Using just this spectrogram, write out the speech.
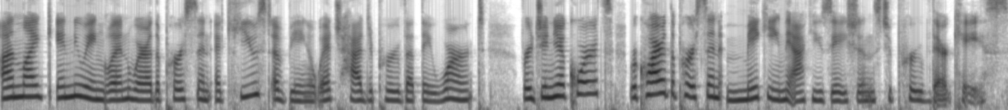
Unlike in New England, where the person accused of being a witch had to prove that they weren't, Virginia courts required the person making the accusations to prove their case.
